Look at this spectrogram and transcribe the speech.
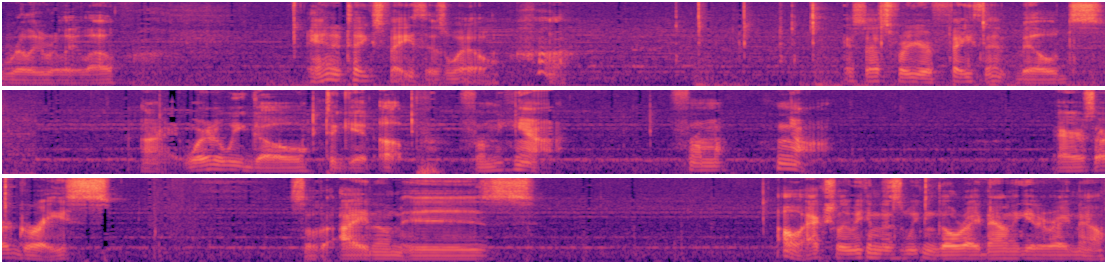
really, really low. And it takes faith as well. Huh. Guess that's for your faith int builds. Alright, where do we go to get up? From here. From here. There's our grace. So the item is... Oh, actually, we can just we can go right down and get it right now.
